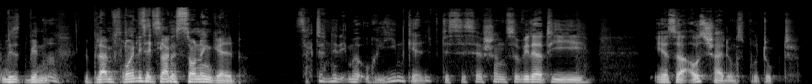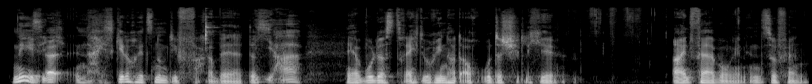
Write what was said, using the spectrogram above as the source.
Wir, wir, wir bleiben freundlich und sagen immer- Sonnengelb. Sag doch nicht immer Uringelb. Das ist ja schon so wieder die, eher so ein Ausscheidungsprodukt. Nee, äh, nein, es geht doch jetzt nur um die Farbe. Das, Ja, ja, wohl du hast recht, Urin hat auch unterschiedliche Einfärbungen. Insofern.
